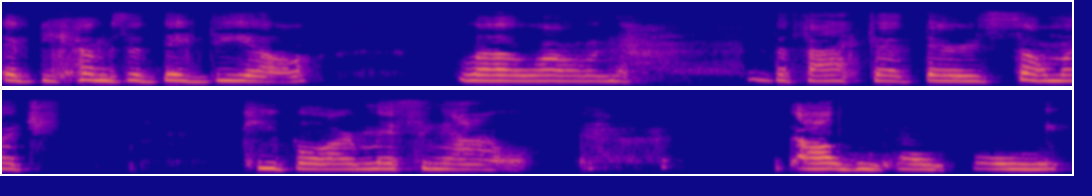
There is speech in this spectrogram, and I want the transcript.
It becomes a big deal, let alone the fact that there's so much people are missing out all because they,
